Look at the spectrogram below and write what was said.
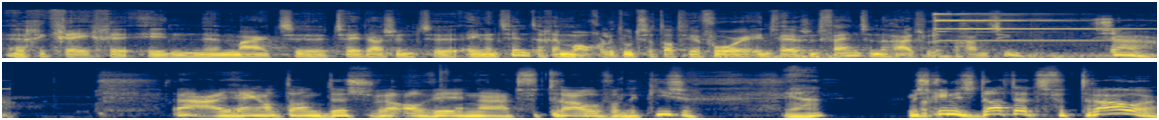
eh, gekregen in eh, maart eh, 2021. En mogelijk doet ze dat weer voor in 2025 uiterlijk. We gaan het zien. Zo. Ja, hij hengelt dan dus wel alweer naar het vertrouwen van de kiezer. Ja? Misschien is dat het vertrouwen.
